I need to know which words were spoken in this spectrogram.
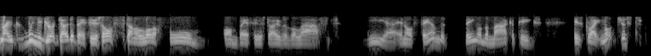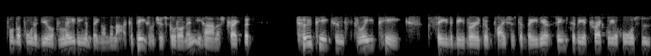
Mate, when did you go to Bathurst? I've done a lot of form on Bathurst over the last year, and I've found that being on the marker pegs is great, not just for the point of view of leading and being on the marker pegs, which is good on any harness track, but two pegs and three pegs seem to be very good places to be there. It seems to be a track where horses,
